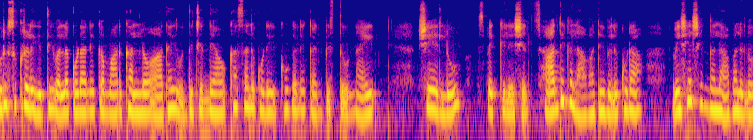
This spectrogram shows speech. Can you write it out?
గురుశుక్రుల యుద్ధి యుతి వల్ల కూడా అనేక మార్గాల్లో ఆదాయం వృద్ధి చెందే అవకాశాలు కూడా ఎక్కువగానే కనిపిస్తూ ఉన్నాయి షేర్లు స్పెక్యులేషన్స్ ఆర్థిక లావాదేవీలు కూడా విశేషంగా లాభాలను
